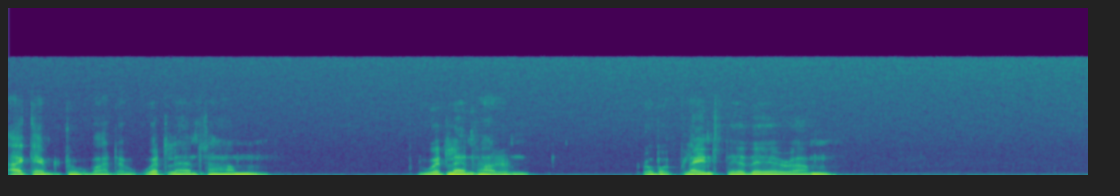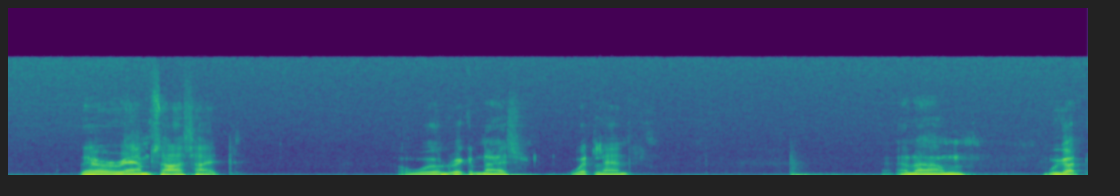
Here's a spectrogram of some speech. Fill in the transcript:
I came to talk about the wetlands. Um, the wetlands out in Roebuck Plains. They're they're um, they're a Ramsar site, a world recognized wetlands, and um, we got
